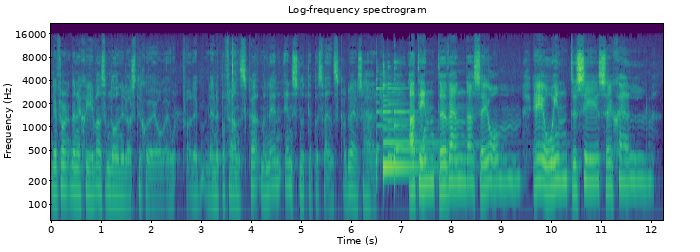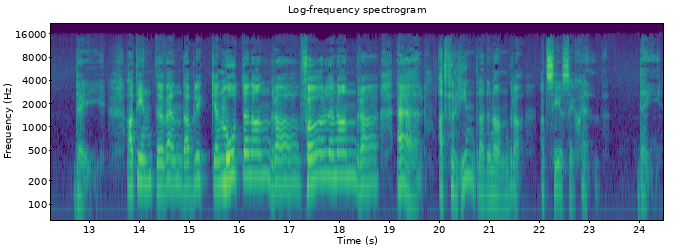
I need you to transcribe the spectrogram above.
Det är från den här skivan som Daniel Östersjö och jag har gjort. Va? Den är på franska, men en, en snutt är på svenska. Och då är det så här. Att inte vända sig om är att inte se sig själv, dig. Att inte vända blicken mot den andra, för den andra, är att förhindra den andra att se sig själv, dig.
